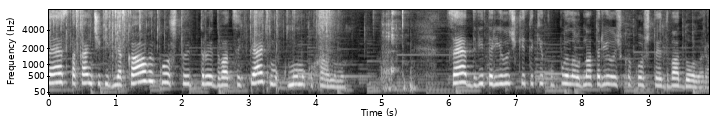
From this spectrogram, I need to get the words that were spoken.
Це стаканчики для кави коштують 3,25 моєму коханому. Це дві тарілочки такі купила. Одна тарілочка коштує 2 долара.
